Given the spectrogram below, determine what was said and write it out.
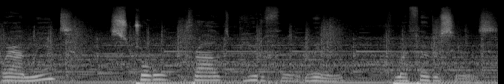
where I meet strong, proud, beautiful women for my photo series.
